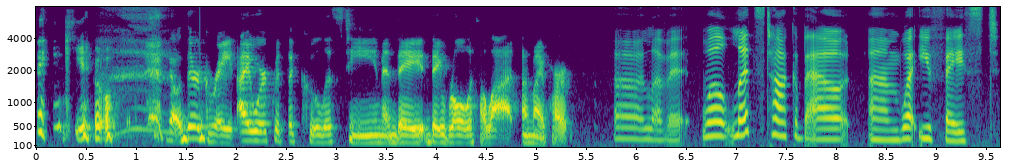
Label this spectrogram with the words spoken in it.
thank you. No, they're great. I work with the coolest team, and they they roll with a lot on my part. Oh, I love it. Well, let's talk about um, what you faced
